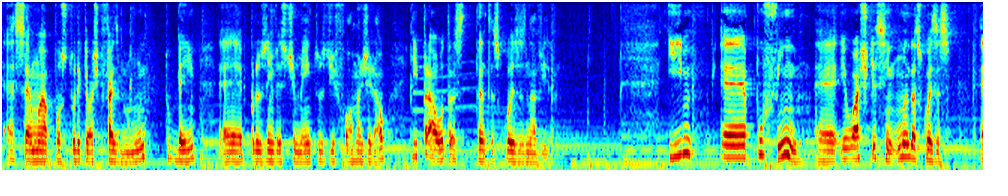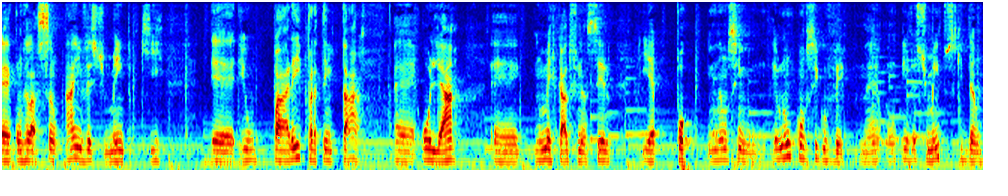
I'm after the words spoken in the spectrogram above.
essa é uma postura que eu acho que faz muito bem é, para os investimentos de forma geral e para outras tantas coisas na vida. E, é, por fim, é, eu acho que assim, uma das coisas é, com relação a investimento que é, eu parei para tentar é, olhar no mercado financeiro e é não sim, eu não consigo ver, né, investimentos que dão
